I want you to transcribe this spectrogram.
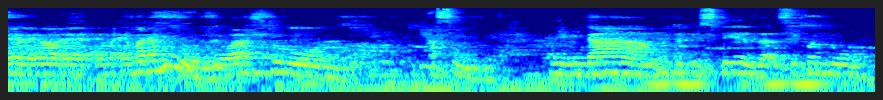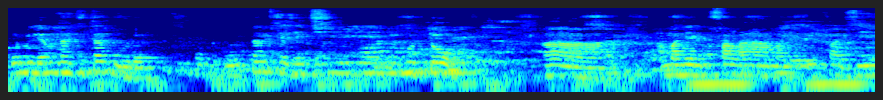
é, é, é, é, é maravilhoso. Eu acho, assim, me dá muita tristeza assim, quando eu me lembro da ditadura. O tanto que a gente lutou a, a maneira de falar, a maneira de fazer,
